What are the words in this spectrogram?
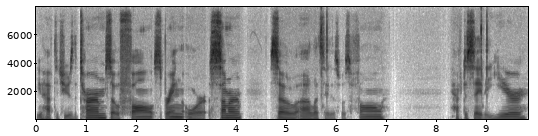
You have to choose the term, so fall, spring, or summer. So uh, let's say this was fall have to say the year.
